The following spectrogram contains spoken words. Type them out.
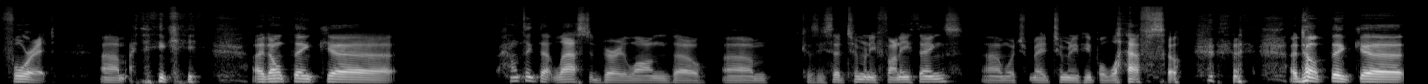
for it. Um, I think he, I don't think uh, I don't think that lasted very long though, because he said too many funny things, um, which made too many people laugh. So I don't think uh,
